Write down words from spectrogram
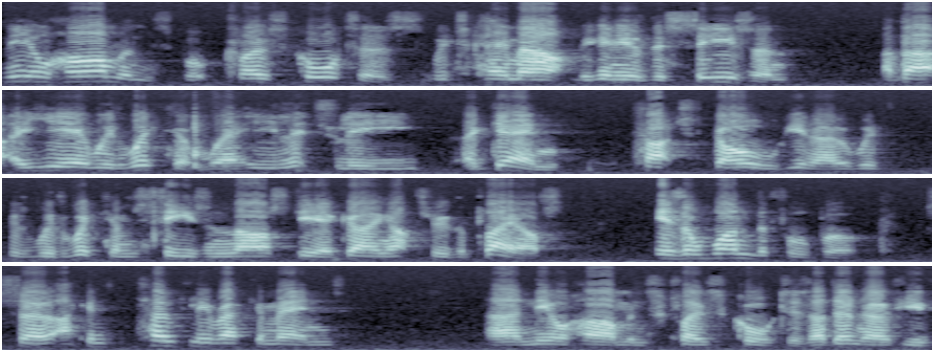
Neil Harman's book Close Quarters, which came out beginning of this season, about a year with Wycombe, where he literally again touched gold. You know, with with Wycombe's season last year, going up through the playoffs, is a wonderful book. So I can totally recommend. Uh, Neil Harman's Close Quarters. I don't know if you've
